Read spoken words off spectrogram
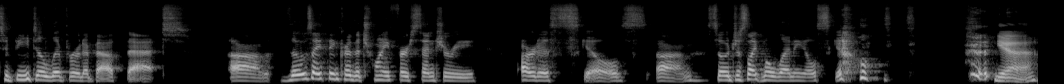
to be deliberate about that um, those I think are the 21st century artist skills. Um, so just like millennial skills. yeah.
